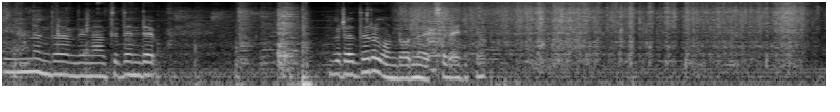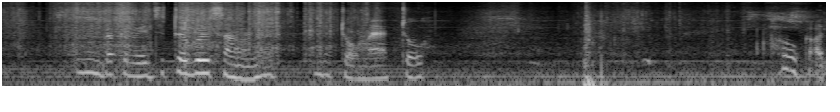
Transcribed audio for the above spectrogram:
പിന്നെന്താ ഇതിനകത്ത്? ഇതെന്റെ ബ്രദർ കൊണ്ടുവന്ന് വെച്ചതായിരിക്കും. ഇതൊക്കെ വെജിറ്റബിൾസ് ആണ്. ടൊമാറ്റോ ഓ കാൽ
